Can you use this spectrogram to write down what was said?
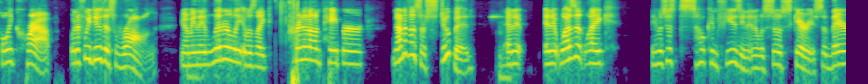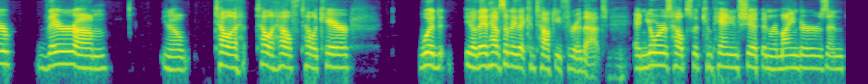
holy crap, what if we do this wrong? You know, I mean, mm-hmm. they literally, it was like printed on paper. None of us are stupid. Mm-hmm. And it, and it wasn't like, it was just so confusing and it was so scary. So their, their, um, you know, tele, telehealth, telecare would you know they'd have somebody that could talk you through that mm-hmm. and yours helps with companionship and reminders and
